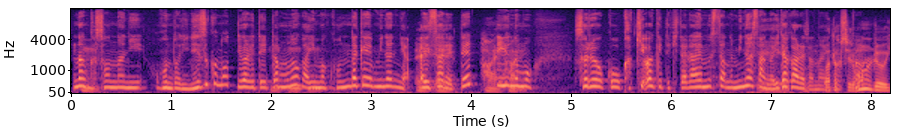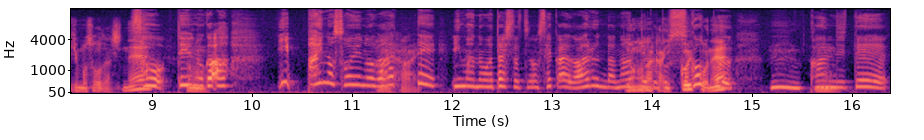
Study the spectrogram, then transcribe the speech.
なんかそんなに本当に根付くのって言われていたものが今こんだけみんなに愛されてっていうのもそれをこう書き分けてきたライムスターの皆さんがいたからじゃないですか。私の領域もそうだしね。そうっていうのが、ん。あいっぱいのそういうのがあって、はい今の私たちの世界があるんだなっていうことをすごくね。うん、感じて、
